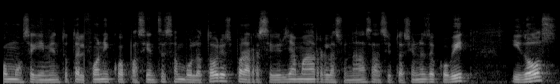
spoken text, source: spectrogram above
como seguimiento telefónico a pacientes ambulatorios para recibir llamadas relacionadas a situaciones de COVID. Y dos,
